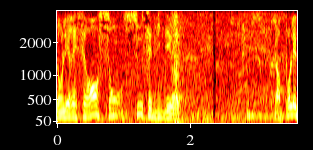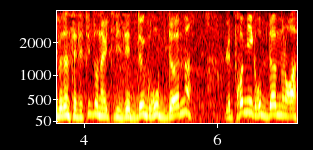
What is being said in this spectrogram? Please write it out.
dont les références sont sous cette vidéo. Pour les besoins de cette étude, on a utilisé deux groupes d'hommes. Le premier groupe d'hommes, on,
